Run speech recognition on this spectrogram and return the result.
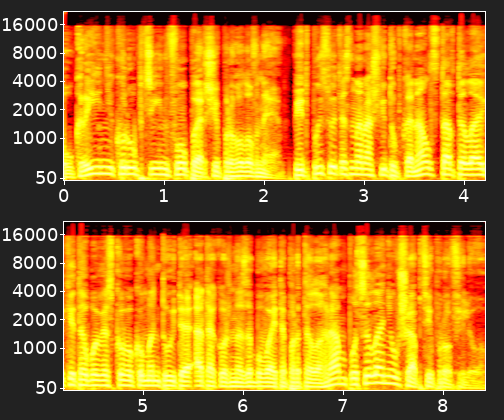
Україні! Корупції інфо перші про головне. Підписуйтесь на наш Ютуб канал, ставте лайки та обов'язково коментуйте, а також не забувайте про телеграм, посилання у шапці профілю.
